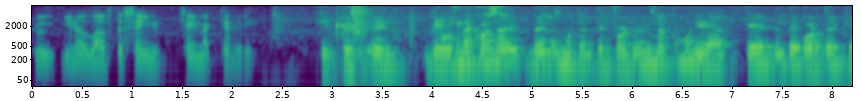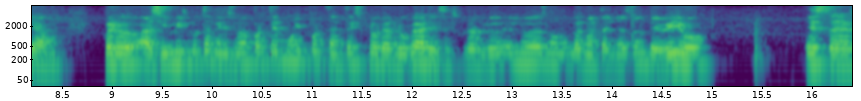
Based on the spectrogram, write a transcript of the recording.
who you know love the same same activity. pues eh, digamos una cosa de los montañas del running es la comunidad que del deporte que amo, pero asimismo también es una parte muy importante explorar lugares, explorar las, las montañas donde vivo, estar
